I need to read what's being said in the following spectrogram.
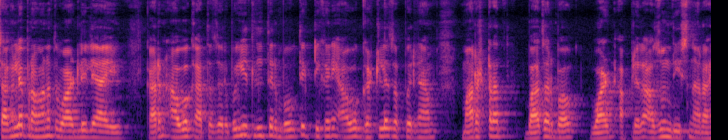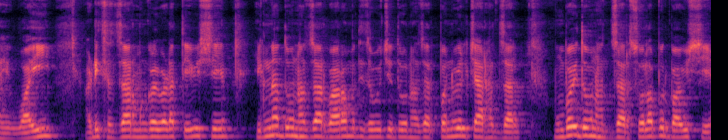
चांगल्या प्रमाणात वाढलेले आहे. कारण आवक आता जर बघितली तर बहुतेक ठिकाणी आवक घटल्याचा परिणाम महाराष्ट्रात बाजारभाव वाढ आपल्याला अजून दिसणार आहे. वाई अडीच हजार मंगळवेढा तेवीसशे हिंगणा दोन हजार बारामती जवळचे दोन हजार पनवेल चार हजार मुंबई दोन हजार सोलापूर बावीसशे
